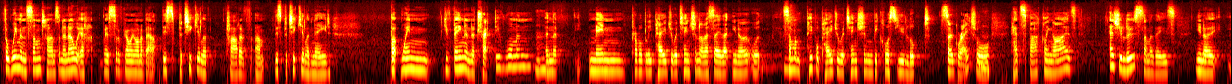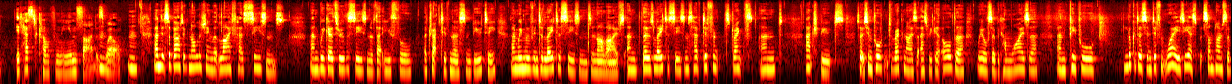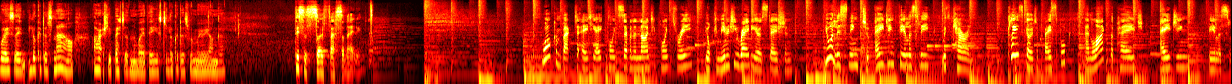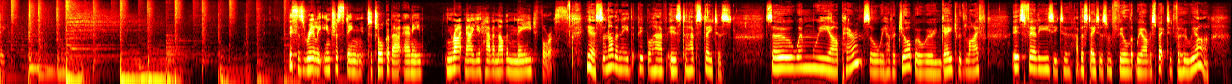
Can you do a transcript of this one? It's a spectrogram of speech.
for women sometimes, and I know we're, we're sort of going on about this particular part of um, this particular need, but when you've been an attractive woman mm. and that men probably paid you attention, and I say that, you know, or someone people paid you attention because you looked so great or mm. had sparkling eyes. As you lose some of these, you know, it has to come from the inside as mm. well. Mm. And it's about acknowledging that life has seasons. And we go through the season of that youthful attractiveness and beauty, and we move into later seasons in our lives. And those later seasons have different strengths and attributes. So it's important to recognize that as we get older, we also become wiser, and people look at us in different ways, yes, but sometimes the ways they look at us now are actually better than the way they used to look at us when we were younger. This is so fascinating. Welcome back to 88.7 and 90.3, your community radio station. You are listening to Aging Fearlessly with Karen. Please go to Facebook and like the page Aging Fearlessly. This is really interesting to talk about, Annie. Right now, you have another need for us. Yes, another need that people have is to have status. So, when we are parents or we have a job or we're engaged with life, it's fairly easy to have a status and feel that we are respected for who we are.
